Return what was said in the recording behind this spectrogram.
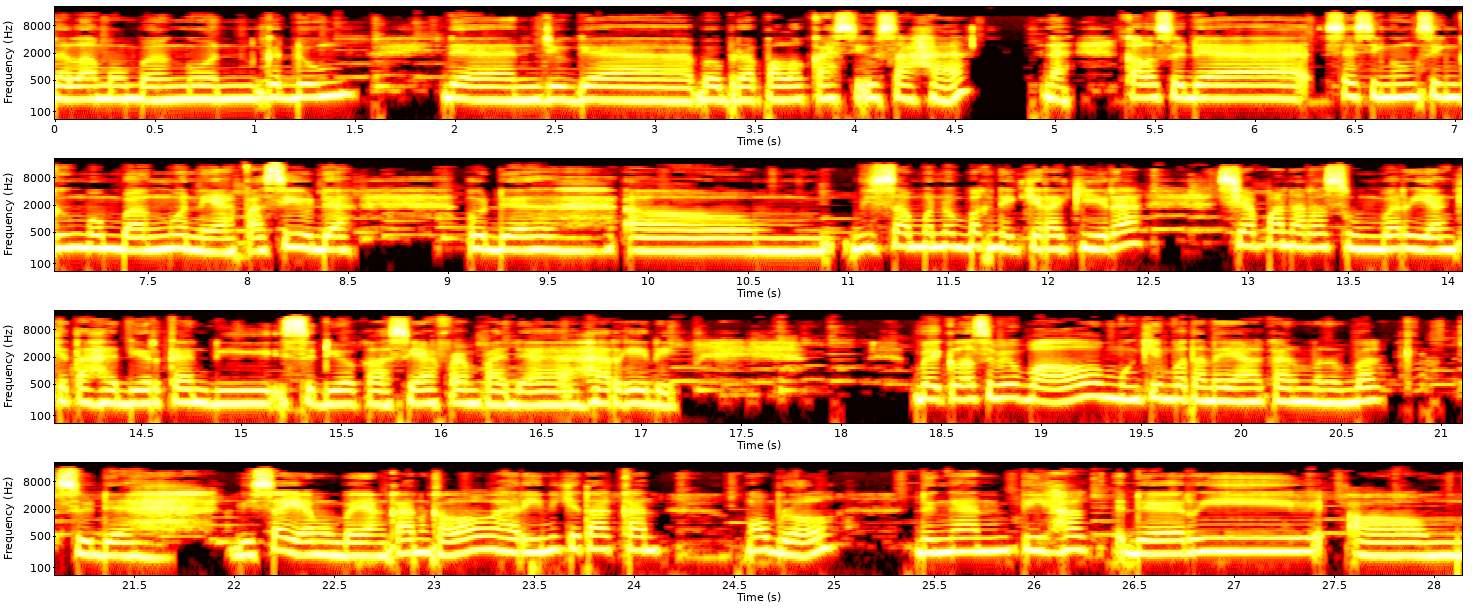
dalam membangun gedung dan juga beberapa lokasi usaha. Nah, kalau sudah saya singgung-singgung membangun ya, pasti udah udah um, bisa menebak nih kira-kira siapa narasumber yang kita hadirkan di studio kelas FM pada hari ini. Baiklah people, mungkin buat Anda yang akan menebak sudah bisa ya membayangkan kalau hari ini kita akan ngobrol dengan pihak dari um,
